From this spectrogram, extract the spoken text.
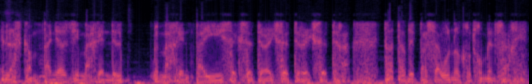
en las campañas de imagen del imagen país etcétera etcétera etcétera tratar de pasar uno con otro mensaje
